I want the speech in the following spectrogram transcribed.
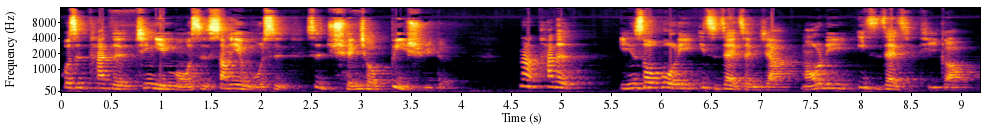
或是它的经营模式、商业模式是全球必须的。那它的营收获利一直在增加，毛利一直在提高。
